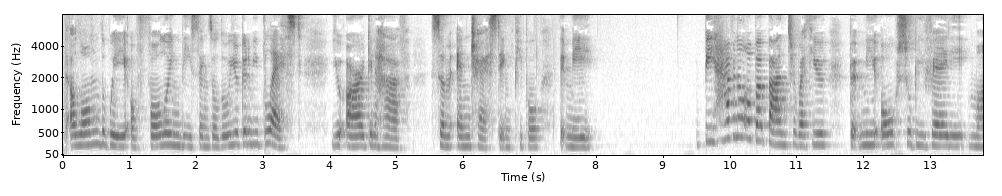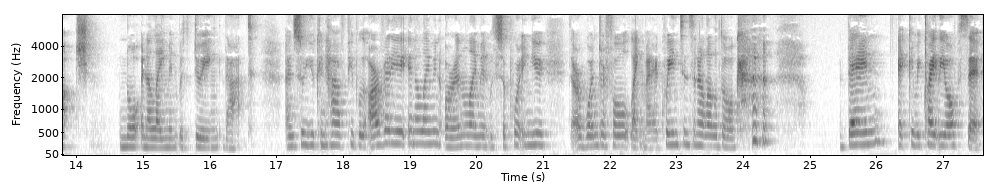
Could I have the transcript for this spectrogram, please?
that along the way of following these things, although you're going to be blessed, you are going to have some interesting people that may be having a little bit of banter with you, but may also be very much not in alignment with doing that. And so you can have people that are very in alignment or in alignment with supporting you that are wonderful, like my acquaintance and a little dog. then it can be quite the opposite.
